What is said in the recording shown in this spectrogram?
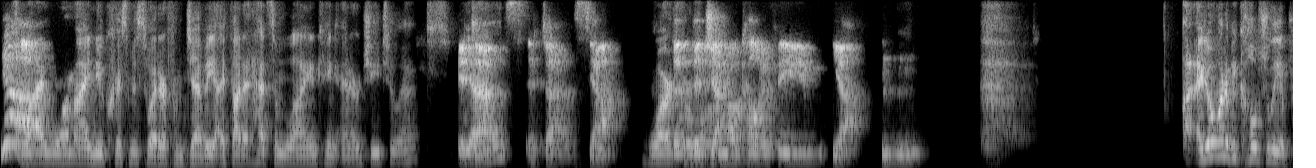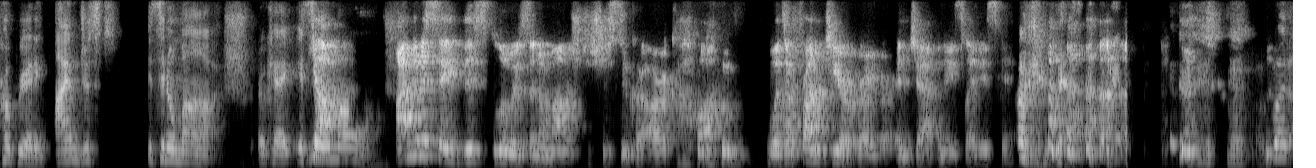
That's why I wore my new Christmas sweater from Debbie. I thought it had some Lion King energy to it. it does. It does. Yeah. War The, the general color theme. Yeah. Mhm. I I don't want to be culturally appropriating. I'm just. It's an homage. Okay, it's Yeah. an homage. I'm going to say this blue is an homage to Shizuka Arakawa, who was a frontier braver in Japanese ladies' skate. Okay, yes. but uh,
